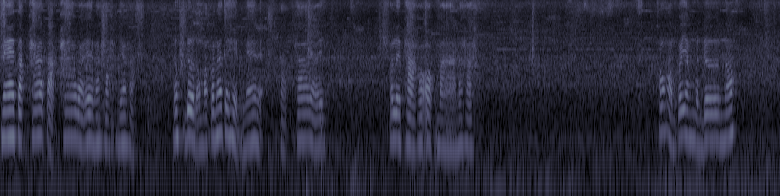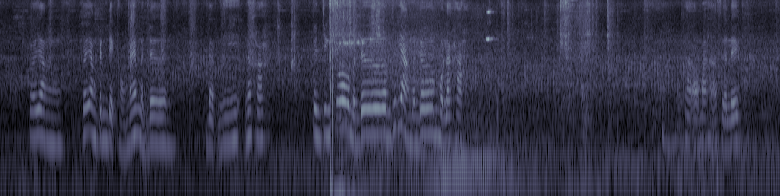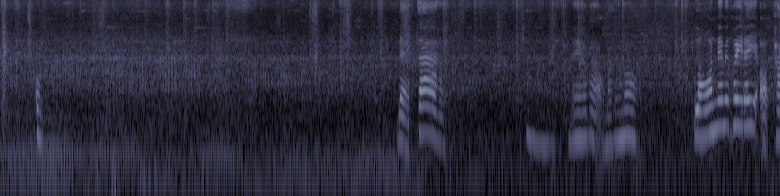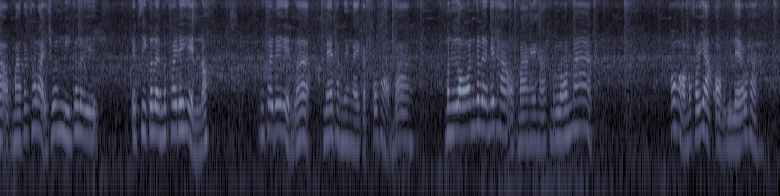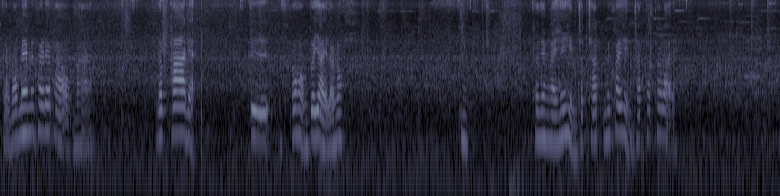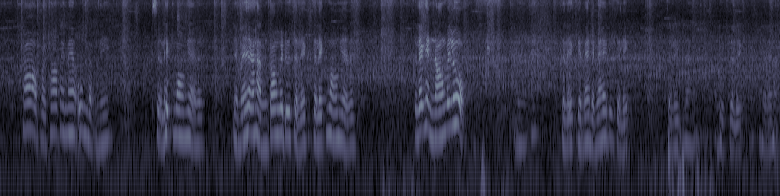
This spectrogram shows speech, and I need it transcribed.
แม่ตักผ้าตากผ้าไว้นะคะ เนี่ยค่ะแล้วเดินออกมาก็น่าจะเห็นแม่เนี่ยตากผ้าไว้ ก็เลยพาเขาออกมานะคะข้าวหอมก็ยังเหมือนเดิมเนาะก็ยังก็ยังเป็นเด็กของแม่เหมือนเดิมแบบนี้นะคะ เป็นจิงโจ้เหมือนเดิม ทุกอย่างเหมือนเดิมหมดแล้วค่ะพาออกมาหาเสือเล็ก โอ้แดดจ้าค่ะ แม่ก็พาออกมาข้างนอก ร้อนแม่ไม่ค่อยได้ออกพาออกมาสักเท่าไหร่ช่วงนี้ก็เลย FC ก็เลยไม่ค่อยได้เห็นเนาะ ไม่ค่อยได้เห็นว่าแม่ทำยังไงกับข้าวหอมบ้าง มันร้อนก็เลยไม่พาออกมาไงคะ มันร้อนมากข้าวหอมมันเขาอยากออกอยู่แล้วค่ะ แต่ว่าแม่ไม่ค่อยได้พาออกมา แล้วผ้าเนี่ย คือข้าวหอมตัวใหญ่แล้วเนาะทำยังไงให้เห็นชัดๆ ไม่ค่อยเห็นชัดสักเท่าไหร่ ชอบค่ะชอบให้แม่อุ้มแบบนี้ เสือเล็กมองใหญ่เลยเดี๋ยวแม่จะหันกล้องไปดูเสือเล็กเสือเล็กมองใหญ่เลยเสือเล็กเห็นน้องไหมลูกเสือเล็กเดี๋ยวแม่เดี๋ยวแม่ให้ดูเสือเล็กเสือเล็กนะดูเสือเล็กเห็นไหมคะ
